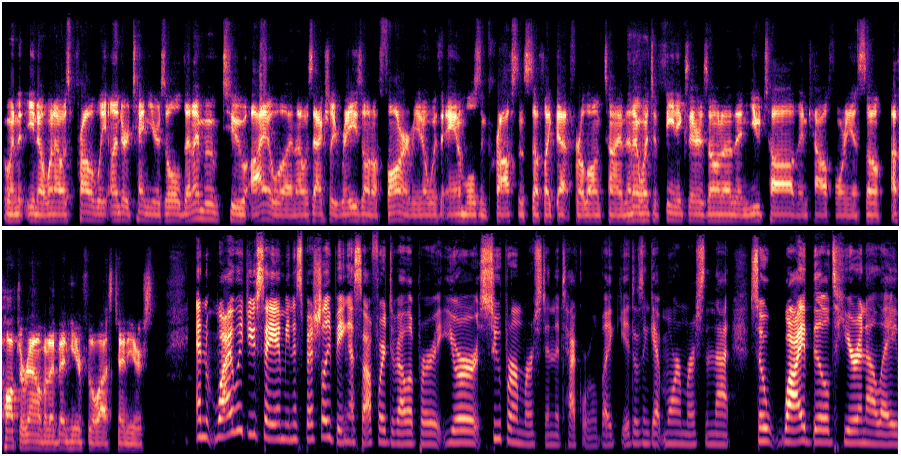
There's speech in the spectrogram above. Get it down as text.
when you know when I was probably under 10 years old, then I moved to Iowa and I was actually raised on a farm, you know, with animals and crops and stuff like that for a long time. Then I went to Phoenix, Arizona, then Utah, then California. So I've hopped around, but I've been here for the last 10 years. And why would you say, I mean, especially being a software developer, you're super immersed in the tech world. Like it doesn't get more immersed than that. So why build here in LA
